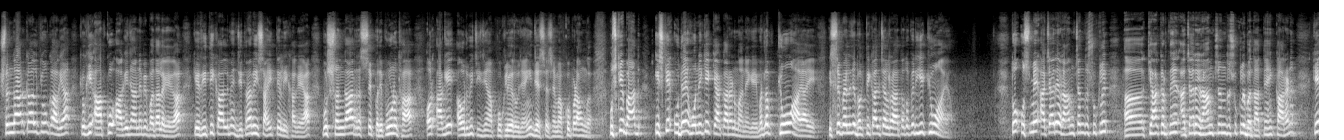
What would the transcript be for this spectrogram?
श्रृंगार काल क्यों कहा गया? क्योंकि आपको आगे जाने पे पता लगेगा कि रीतिकाल में जितना भी साहित्य लिखा गया, वो श्रृंगार रस से परिपूर्ण था और आगे और भी चीज़ें आपको क्लियर हो जाएँगी, जैसे जैसे मैं आपको पढ़ाऊँगा। उसके बाद इसके उदय होने के क्या कारण माने गए? मतलब क्यों आया ये? इससे पहले जब भक्ति काल चल रहा था तो फिर ये क्यों आया? तो उसमें आचार्य रामचंद्र शुक्ल क्या करते हैं? आचार्य रामचंद्र शुक्ल बताते हैं कारण कि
